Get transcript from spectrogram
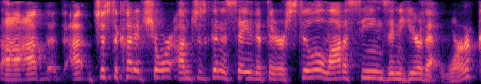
uh, I, I, just to cut it short, I'm just going to say that there are still a lot of scenes in here that work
